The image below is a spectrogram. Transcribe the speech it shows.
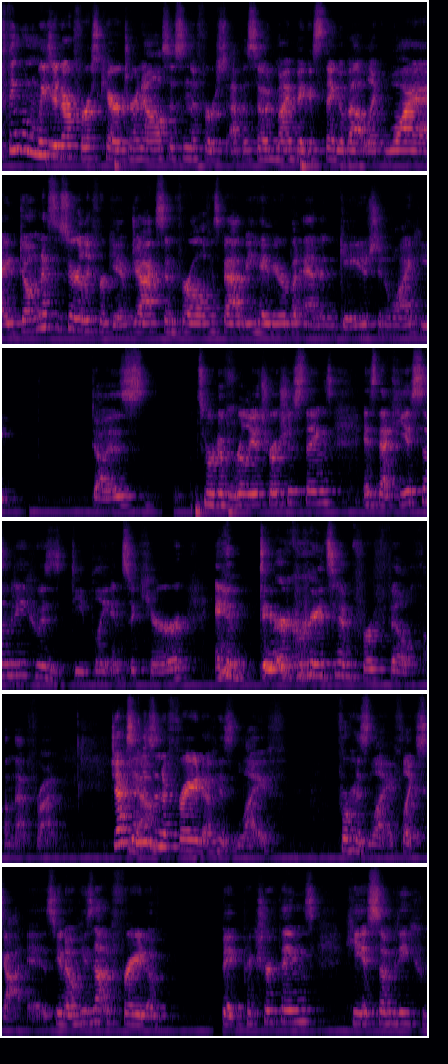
think when we did our first character analysis in the first episode, my biggest thing about like why I don't necessarily forgive Jackson for all of his bad behavior, but am engaged in why he does sort of really atrocious things is that he is somebody who is deeply insecure and Derek reads him for filth on that front. Jackson Yeah. isn't afraid of his life for his life like Scott is. You know, he's not afraid of big picture things. He is somebody who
